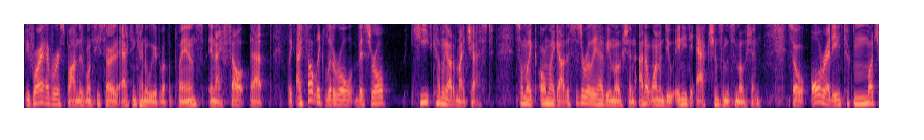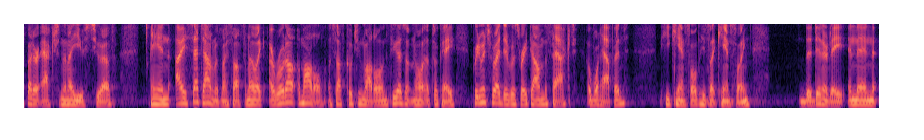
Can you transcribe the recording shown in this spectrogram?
before I ever responded, once he started acting kind of weird about the plans, and I felt that, like, I felt like literal, visceral heat coming out of my chest. So I'm like, oh my God, this is a really heavy emotion. I don't want to do any action from this emotion. So already took much better action than I used to have. And I sat down with myself and I like I wrote out a model, a self coaching model. And if you guys don't know it, that's okay. Pretty much what I did was write down the fact of what happened. He canceled. He's like canceling the dinner date, and then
